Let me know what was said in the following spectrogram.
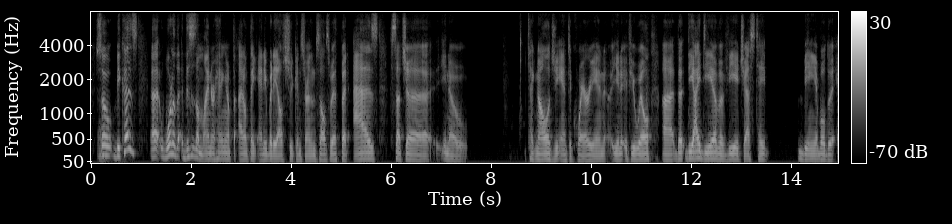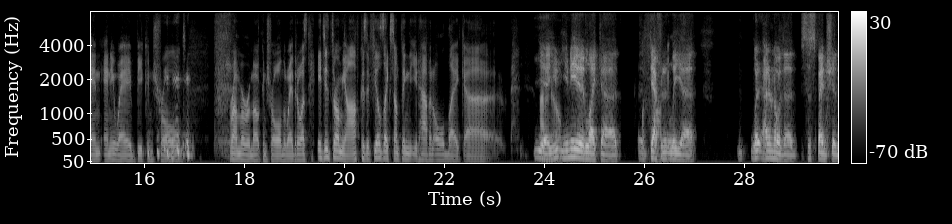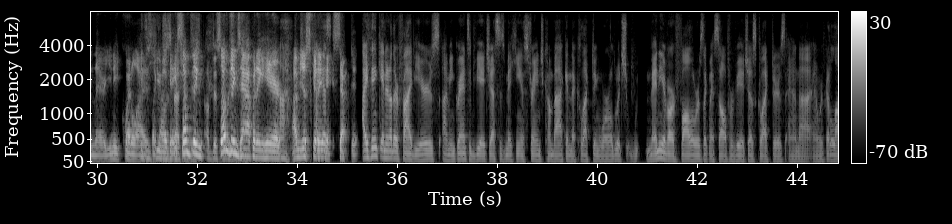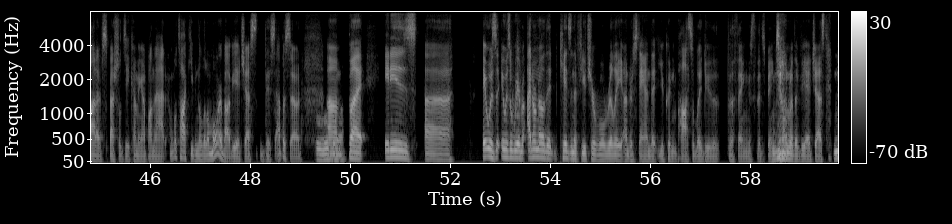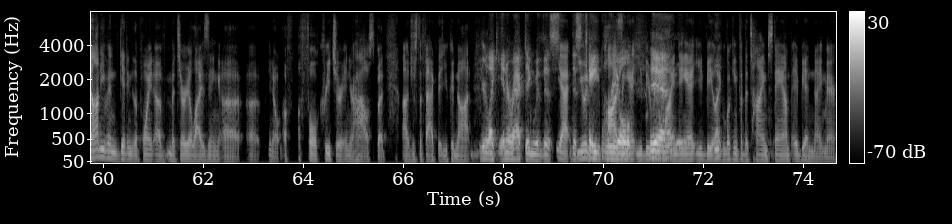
So, because uh, one of the this is a minor hangup that I don't think anybody else should concern themselves with, but as such a you know technology antiquarian, you know, if you will, uh, the the idea of a VHS tape being able to in any way be controlled from a remote control in the way that it was. It did throw me off because it feels like something that you'd have an old like uh Yeah, you, you needed like a, A definitely a what I don't know the suspension there. You need quite a lot. It's a like okay, something of something's happening here. Uh, I'm just gonna guess- accept it. I think in another five years, I mean, granted, VHS is making a strange comeback in the collecting world, which w- many of our followers, like myself, are VHS collectors, and uh, and we've got a lot of specialty coming up on that, and we'll talk even a little more about VHS this episode. Um, but it is, uh, it was it was a weird. I don't know that kids in the future will really understand that you couldn't possibly do the, the things that's being done with a VHS. Not even getting to the point of materializing, uh, uh you know, a, a full creature in your house, but uh, just the fact that you could not. You're like interacting with this. Yeah, this you would be tape pausing reel. it, you'd be Yeah. rewinding it, you'd be like looking for the timestamp. It'd be a nightmare.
